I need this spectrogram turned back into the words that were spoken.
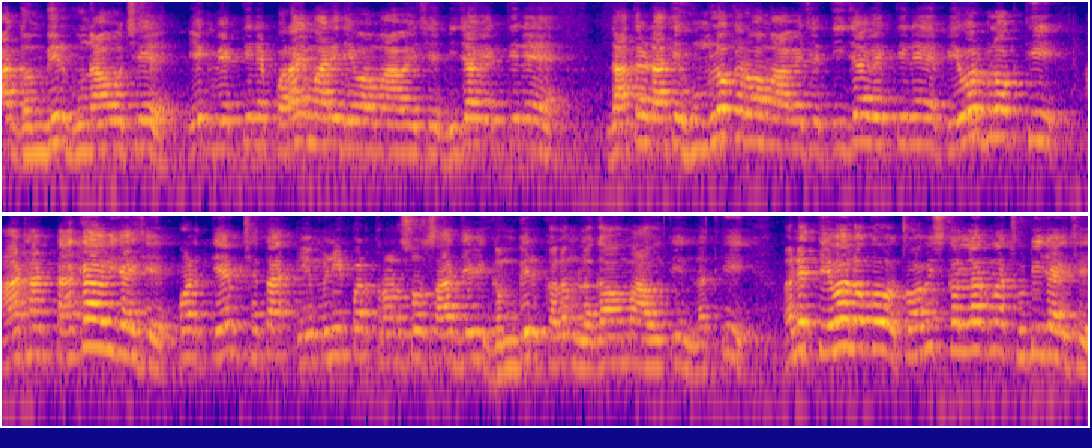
આ ગંભીર ગુનાઓ છે. એક વ્યક્તિને પરાય મારી દેવામાં આવે છે, બીજા વ્યક્તિને દાંતરડાથી હુમલો કરવામાં આવે છે. ત્રીજા વ્યક્તિને પેવર બ્લોકથી આઠ આઠ ટાંકા આવી જાય છે. પણ તેમ છતાં એમની પર ત્રણસો સાત જેવી ગંભીર કલમ લગાવવામાં આવતી નથી. અને તેવા લોકો ચોવીસ કલાકમાં છૂટી જાય છે.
